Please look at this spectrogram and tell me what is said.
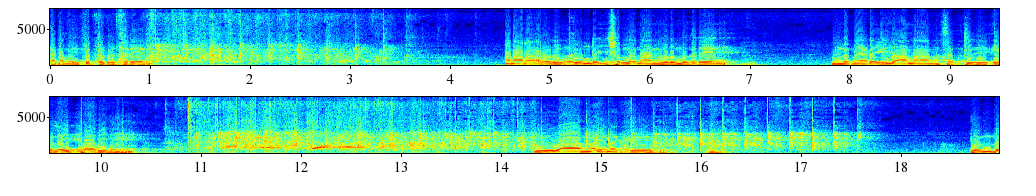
கடமைப்பட்டிருக்கிறேன். ஆனால் அவருக்கு ஒன்றை சொல்ல நான் விரும்புகிறேன். இந்த மேடையில் தான் நான் சற்று இலைப்பாரினேன் இதுதான் எனக்கு எந்த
